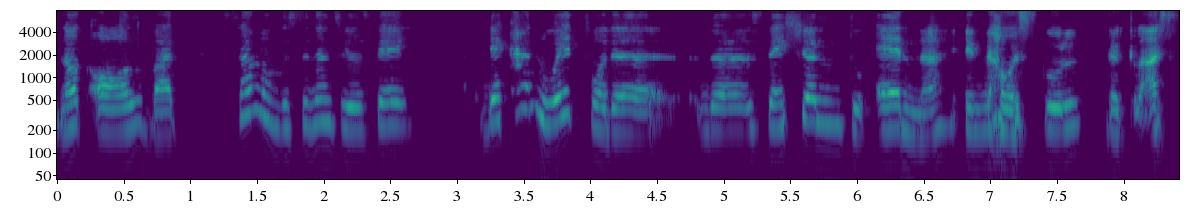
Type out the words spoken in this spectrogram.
Not all but some of the students will say they can't wait for the the session to end uh, in our school the class.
